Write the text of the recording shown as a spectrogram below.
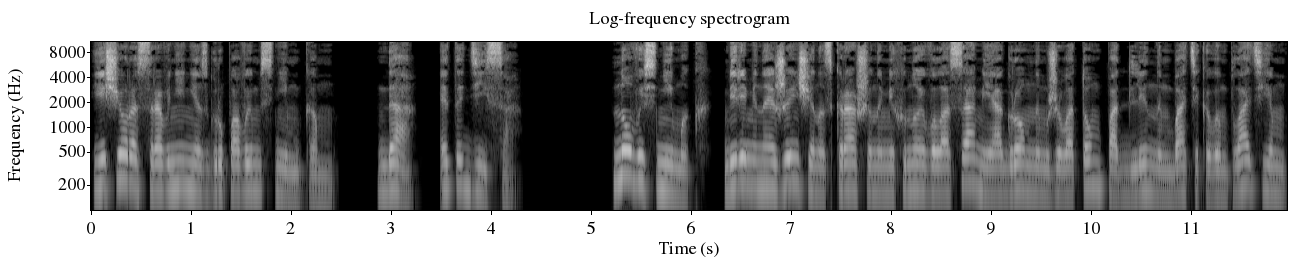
Еще раз сравнение с групповым снимком. Да, это Диса. Новый снимок. Беременная женщина с крашенными хной волосами и огромным животом под длинным батиковым платьем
